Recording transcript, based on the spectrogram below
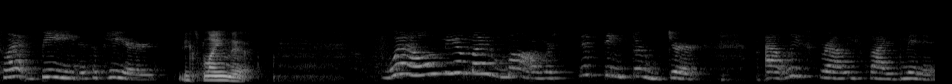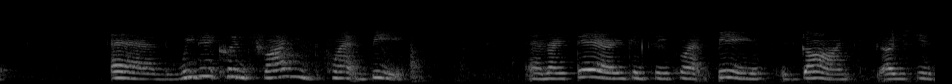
Plant B disappeared. Explain that. Well, me and my mom were sifting through dirt at least for at least five minutes, and we didn't, couldn't find plant B. And right there, you can see plant B is gone. All you see is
